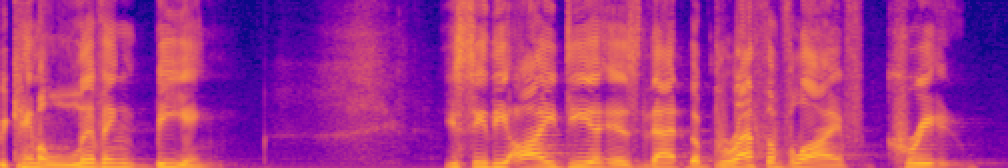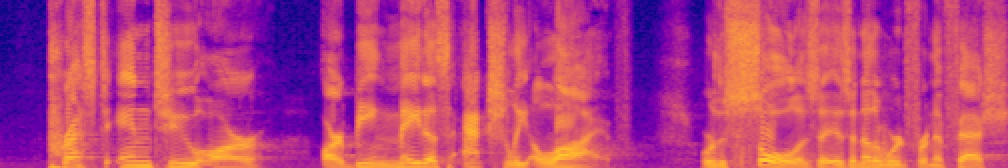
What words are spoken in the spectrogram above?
became a living being. You see, the idea is that the breath of life cre- pressed into our, our being made us actually alive or the soul is, is another word for nephesh.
